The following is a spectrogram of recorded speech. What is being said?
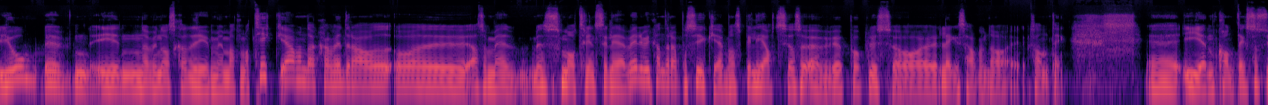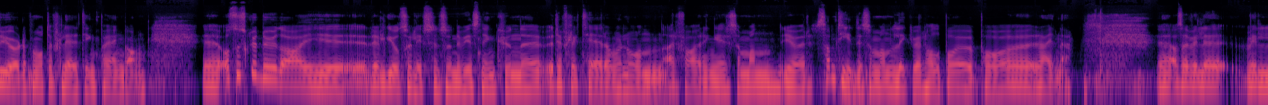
jo, eh, når vi nå skal drive med matematikk, ja, men da kan vi dra og, og Altså med, med småtrinnselever, vi kan dra på sykehjem og spille yatzy, og så øver vi på plusse og legge sammen og sånne ting. Uh, I en kontekst, og så gjør du på en måte flere ting på en gang. Uh, og så skulle du da i religions- og livssynsundervisning kunne reflektere over noen erfaringer som man gjør, samtidig som man likevel holder på å øve på å regne. Eh, altså jeg ville, vil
